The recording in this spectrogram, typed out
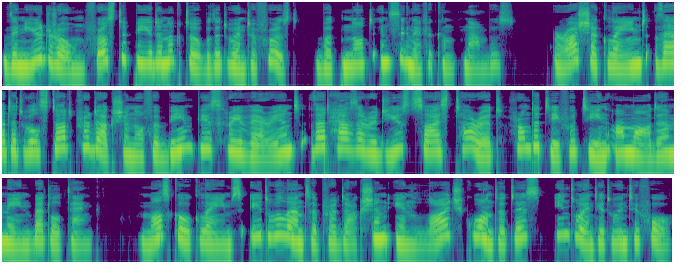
The new drone first appeared on October the 21st, but not in significant numbers. Russia claimed that it will start production of a BMP-3 variant that has a reduced size turret from the T-14 Armata main battle tank. Moscow claims it will enter production in large quantities in 2024.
